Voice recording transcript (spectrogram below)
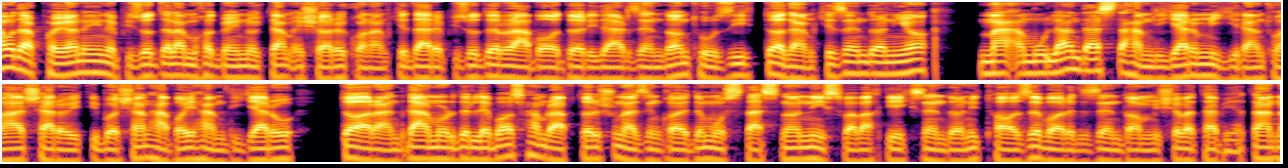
اما در پایان این اپیزود دلم می‌خواد به این نکتم اشاره کنم که در اپیزود رواداری در زندان توضیح دادم که زندانیا معمولا دست همدیگر رو می‌گیرن. تو هر شرایطی باشن هوای همدیگر رو دارند در مورد لباس هم رفتارشون از این قاعده مستثنا نیست و وقتی یک زندانی تازه وارد زندان میشه و طبیعتا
